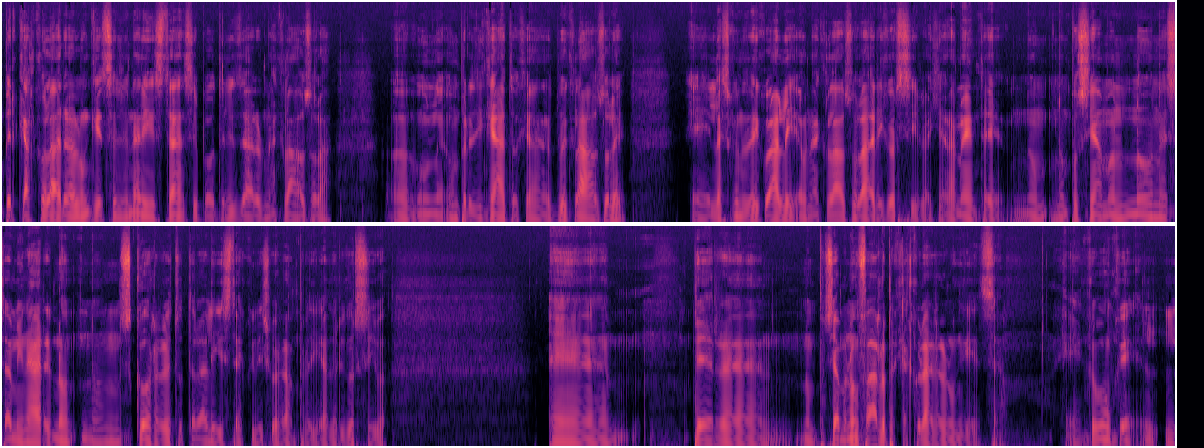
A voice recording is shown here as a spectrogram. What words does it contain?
Per calcolare la lunghezza di una lista si può utilizzare una clausola, uh, un, un predicato che ha due clausole, e la seconda dei quali è una clausola ricorsiva. Chiaramente non, non possiamo non esaminare, non, non, scorrere tutta la lista e quindi ci vorrà un predicato ricorsivo eh, per, non possiamo non farlo per calcolare la lunghezza. E comunque l,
